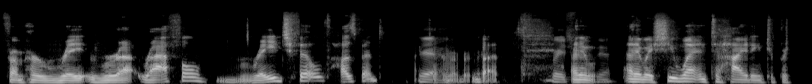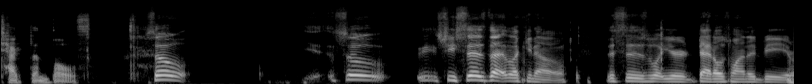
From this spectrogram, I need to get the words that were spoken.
from her ra- ra- wrathful rage-filled husband. I Yeah. can't remember, but Anyway- yeah. anyway, she went into hiding to protect them both. So, so she says that like you know, this is what your dad always wanted to be, Mhm.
